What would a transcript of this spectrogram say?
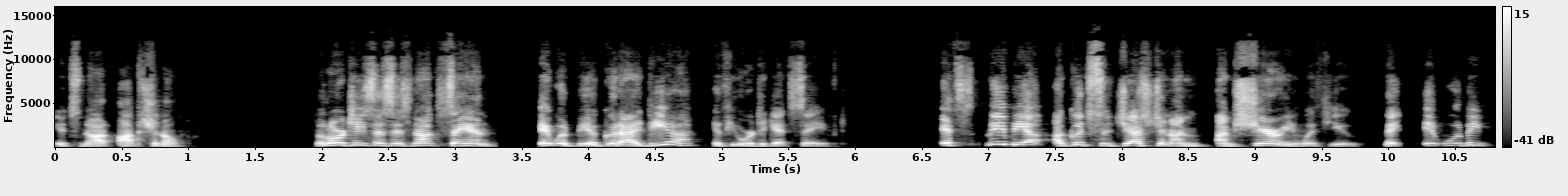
it's not optional. The Lord Jesus is not saying it would be a good idea if you were to get saved. It's maybe a, a good suggestion I'm, I'm sharing with you that it would be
